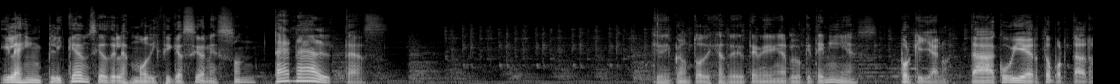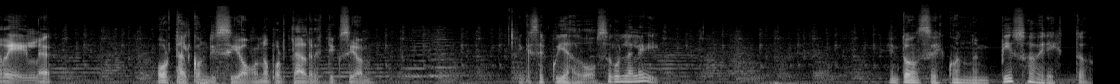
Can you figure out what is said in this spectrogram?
Y las implicancias de las modificaciones son tan altas que de pronto dejas de tener lo que tenías, porque ya no está cubierto por tal regla, por tal condición o por tal restricción. Hay que ser cuidadoso con la ley. Entonces, cuando empiezo a ver esto,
